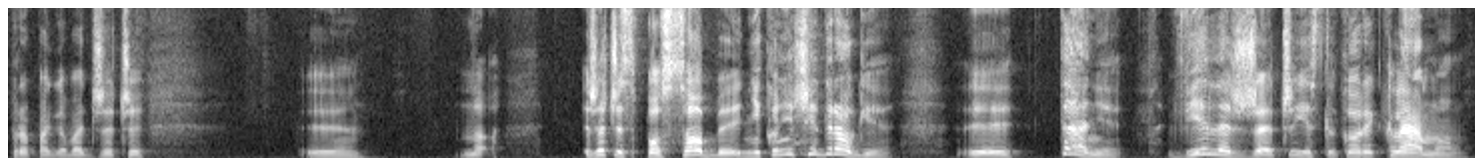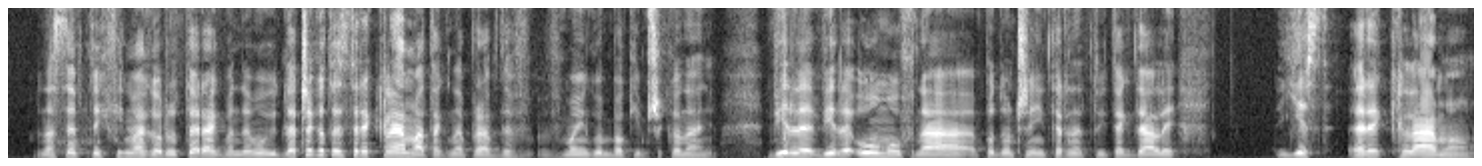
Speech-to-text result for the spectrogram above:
propagować rzeczy, yy, no, rzeczy, sposoby niekoniecznie drogie, yy, tanie. Wiele rzeczy jest tylko reklamą. W następnych filmach o routerach będę mówił, dlaczego to jest reklama tak naprawdę, w, w moim głębokim przekonaniu. Wiele, wiele umów na podłączenie internetu i tak dalej jest reklamą,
